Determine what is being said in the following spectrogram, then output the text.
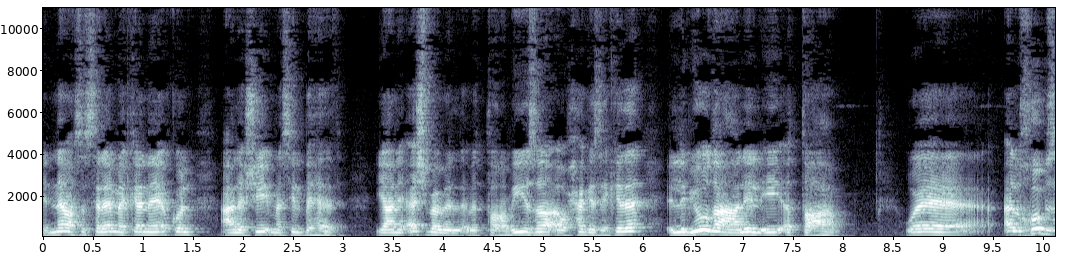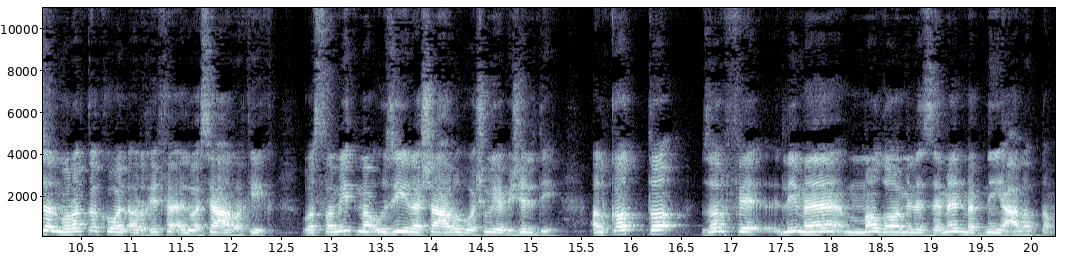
النبي عليه الصلاة والسلام كان يأكل على شيء مثيل بهذا. يعني أشبه بالترابيزة أو حاجة زي كده اللي بيوضع عليه الإيه؟ الطعام. والخبز المرقق هو الأرغفة الواسعة الرقيق والصميت ما أزيل شعره وشوي بجلده. القط ظرف لما مضى من الزمان مبنية على الضم.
